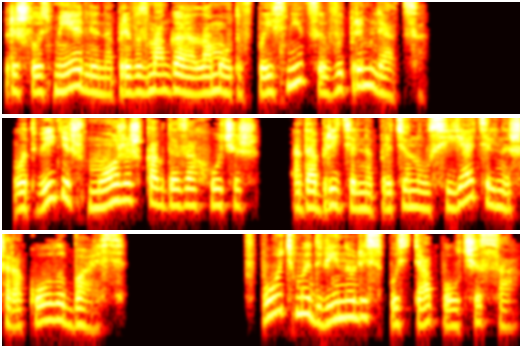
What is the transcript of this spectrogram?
Пришлось медленно, превозмогая ломоту в пояснице, выпрямляться. Вот видишь, можешь, когда захочешь. — одобрительно протянул сиятельный, широко улыбаясь. В путь мы двинулись спустя полчаса.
